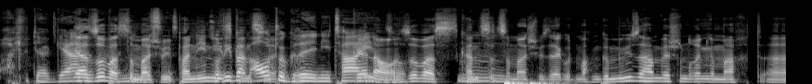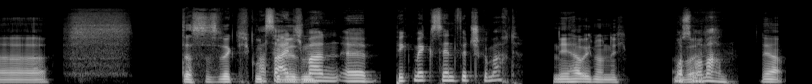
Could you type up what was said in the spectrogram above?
Oh, ich würde ja gerne. Ja, sowas zum Paninis Beispiel. Panini. So wie beim Autogrill in Italien. Genau, so. sowas kannst du Mm. zum Beispiel sehr gut machen. Gemüse haben wir schon drin gemacht. Äh, das ist wirklich gut Hast du eigentlich gewesen. mal ein äh, Big Mac Sandwich gemacht? nee, habe ich noch nicht. Muss man machen. Ja.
